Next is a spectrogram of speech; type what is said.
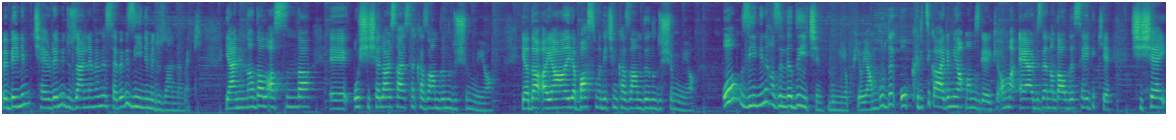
Ve benim çevremi düzenlememin sebebi zihnimi düzenlemek. Yani Nadal aslında e, o şişeler sayesinde kazandığını düşünmüyor. Ya da ayağıyla basmadığı için kazandığını düşünmüyor. O zihnini hazırladığı için bunu yapıyor. Yani burada o kritik ayrımı yapmamız gerekiyor. Ama eğer bize Nadal deseydi ki şişe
